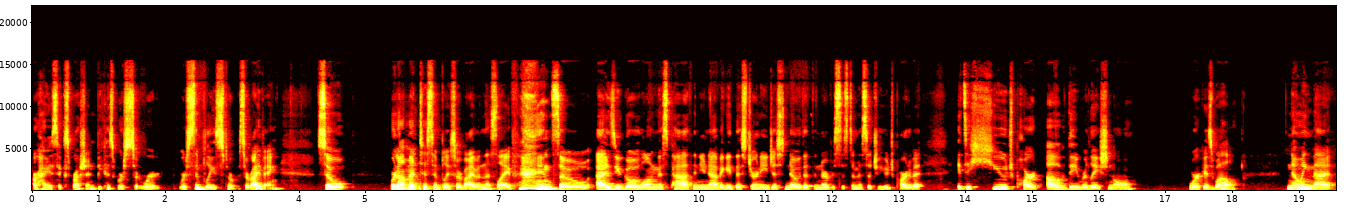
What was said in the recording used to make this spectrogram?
our highest expression because we're we're we're simply surviving. So we're not meant to simply survive in this life. and so as you go along this path and you navigate this journey, just know that the nervous system is such a huge part of it. It's a huge part of the relational work as well. Knowing that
